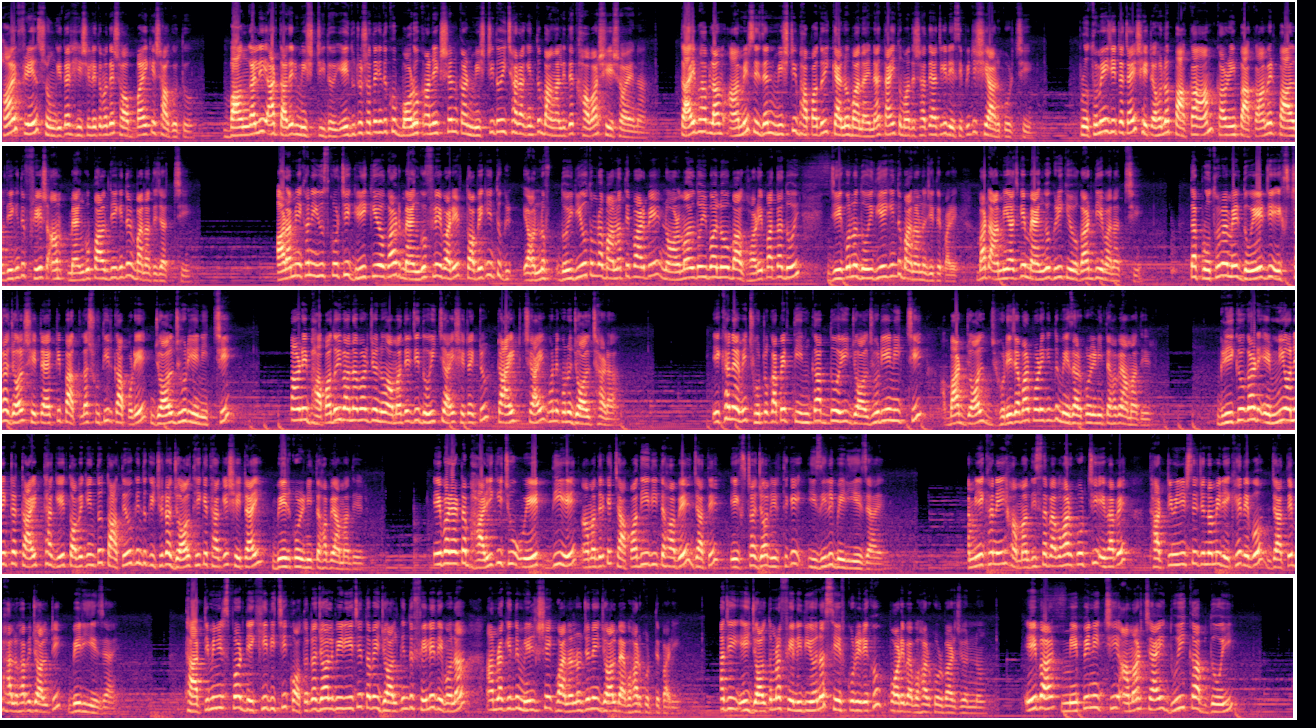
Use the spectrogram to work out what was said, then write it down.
Hi friends, সঙ্গীতার হেসেলে তোমাদের সবাইকে স্বাগত। বাঙালি আর তাদের মিষ্টি দই। এই দুটোর সাথে কিন্তু খুব বড় কানেকশন কারণ মিষ্টি দই ছাড়া কিন্তু বাঙালিদের খাওয়া শেষ হয় না। তাই ভাবলাম, আমের সিজন মিষ্টি ভাপা দই কেন বানাই না? তাই তোমাদের সাথে আজকে রেসিপিটি শেয়ার করছি। প্রথমেই যেটা চাই, সেটা হলো পাকা আম, কারণ এই পাকা আমের পাল দিয়ে কিন্তু ফ্রেশ আম ম্যাঙ্গো পাল দিয়ে কিন্তু আমি বানাতে যাচ্ছি। আর আমি এখানে ইউজ করছি গ্রিক ইয়োগার্ড ম্যাঙ্গো ফ্লেভারের তবে কিন্তু অন্য দই দিয়েও তোমরা বানাতে পারবে। নর্মাল দই বলো বা ঘরে পাতা দই, যে কোনো দই দিয়েই কিন্তু বানানো যেতে পারে। বাট আমি আজকে ম্যাঙ্গো গ্রিক ইয়োগার্ড দিয়ে বানাচ্ছি। তা প্রথমে আমি দইয়ের যে এক্সট্রা জল, সেটা একটি পাতলা সুতির কাপড়ে জল ঝরিয়ে নিচ্ছি। কারণ এই ভাপা দই বানাবার জন্য আমাদের যে দই চাই, সেটা একটু টাইট চাই মানে কোনো জল ছাড়া। এখানে আমি ছোট কাপের তিন কাপ দই জল ঝরিয়ে নিচ্ছি। আবার জল ঝরে যাবার পরে কিন্তু মেজার করে নিতে হবে আমাদের। গ্রিকো গার্ড এমনি অনেকটা টাইট থাকে, তবে কিন্তু তাতেও কিন্তু কিছুটা জল থেকে থাকে, সেটাই বের করে নিতে হবে আমাদের। এবার একটা ভারী কিছু ওয়েট দিয়ে আমাদেরকে চাপা দিয়ে দিতে হবে, যাতে এক্সট্রা জল এর থেকে ইজিলি বেরিয়ে যায়। আমি এখানে এই হামাদিসা ব্যবহার করছি, এভাবে থার্টি মিনিটসের জন্য আমি রেখে দেব, যাতে ভালোভাবে জলটি বেরিয়ে যায়। থার্টি মিনিটস পর দেখিয়ে দিচ্ছি কতটা জল বেরিয়েছে, তবে এই জল কিন্তু ফেলে দেব না। আমরা কিন্তু মিল্কশেক বানানোর জন্য এই জল ব্যবহার করতে পারি। কাজেই এই জল তোমরা ফেলে দিও না, সেভ করে রেখো, পরে ব্যবহার করবার জন্য। এবার মেপে নিচ্ছি, আমার চাই দুই কাপ দই।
